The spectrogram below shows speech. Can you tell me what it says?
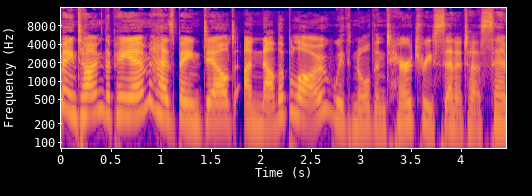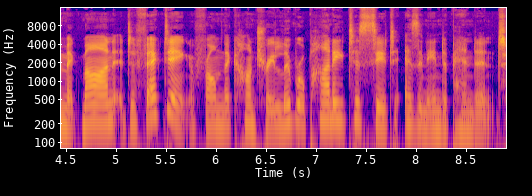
Meantime, the PM has been dealt another blow with Northern Territory Senator Sam McMahon defecting from the country Liberal Party to sit as an independent.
